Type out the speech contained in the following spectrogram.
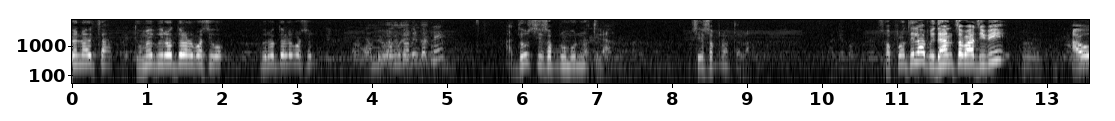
ଭିନ୍ନ ଇଚ୍ଛା ତୁମେ ବିରୋଧୀ ଦଳରେ ବସିବ ବିରୋଧୀ ଦଳରେ ବସିଲୁ ଆଦୌ ସେ ସ୍ୱପ୍ନ ମୋର ନଥିଲା ସେ ସ୍ୱପ୍ନ ଥିଲା ସ୍ୱପ୍ନ ଥିଲା ବିଧାନସଭା ଯିବି ଆଉ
